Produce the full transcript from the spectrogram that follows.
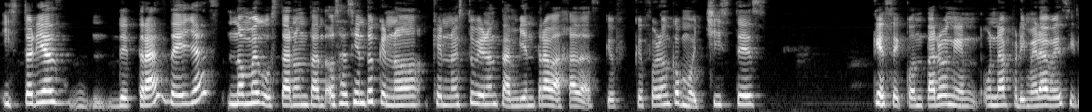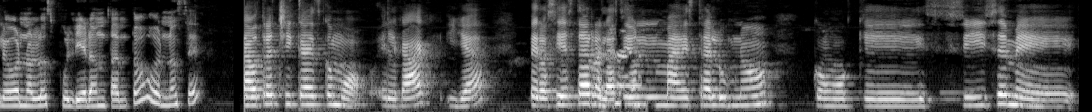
historias detrás de ellas no me gustaron tanto, o sea, siento que no, que no estuvieron tan bien trabajadas, que, fueron como chistes que se contaron en una primera vez y luego no los pulieron tanto, o no sé. La otra chica es como el gag y ya, pero sí esta relación maestra-alumno, como que sí se me,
